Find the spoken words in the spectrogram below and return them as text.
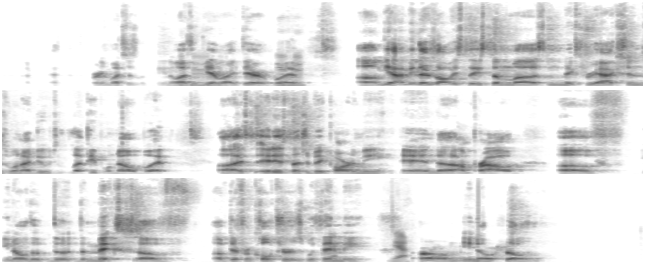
that's pretty much as Latino as Mhm. it get right there. But Mhm. um, yeah, I mean, there's obviously some uh, some mixed reactions when I do let people know, but uh, it's, it is such a big part of me, and uh, I'm proud of you know the the the mix of of different cultures within me. Yeah. Um, you know, so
